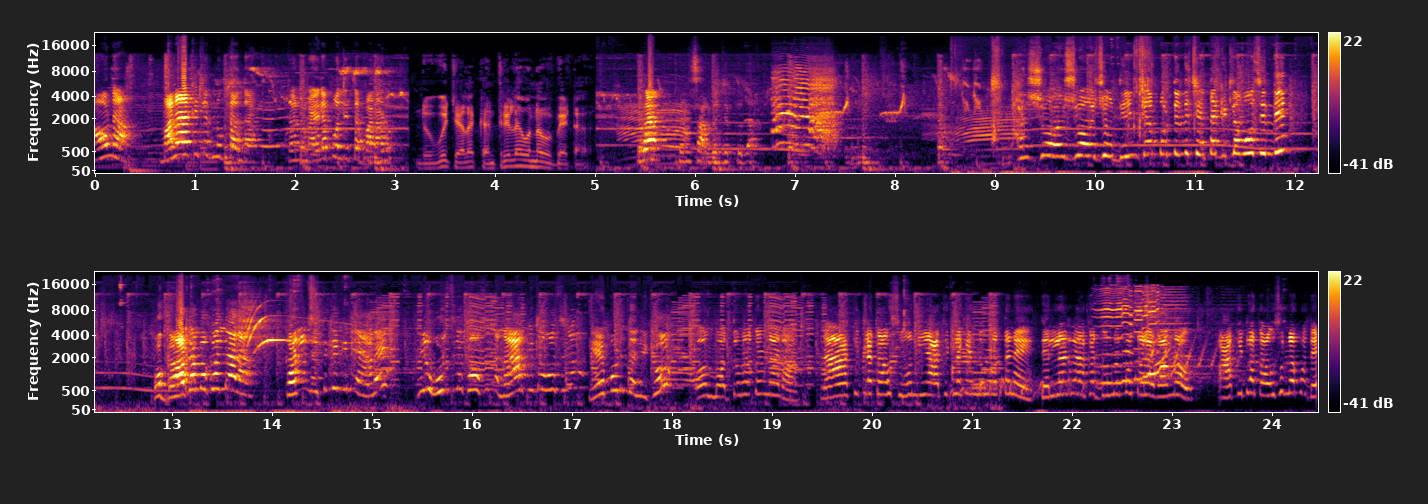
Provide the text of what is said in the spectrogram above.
అవునా? మన ఆకిట్లకు నువ్వుతుందా నన్ను మైల పొందిస్తా పన్నాడు నువ్వు చాలా కంట్రీలో ఉన్నావు బేటా. సంగతి చెప్తుందా అయ్యో అయ్యో అయ్యో దీనికేం పుట్టింది చెత్త గిట్ల పోసింది ఓ గాఢ ముఖందానా కానీ నెత్తికి ఆనే? నీ ఊడ్చిన కాకుండా నా గిట్ల పోసిన ఏం పుట్టిందా నీకు? ఓ మొత్తం మొత్తందానా నా ఆకిట్ల కౌసు నీ ఆకిట్ల కింద మొత్తనే. తెల్లడి దాకా దున్నుకుంటా అన్నావు ఆకిట్ల కౌసు ఉన్నపోతే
